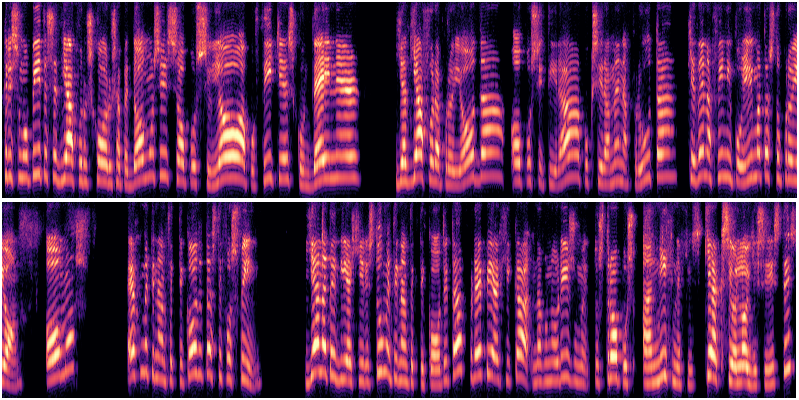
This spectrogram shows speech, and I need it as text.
Χρησιμοποιείται σε διάφορους χώρους απεντόμωσης, όπως σιλό, αποθήκες, κοντέινερ, για διάφορα προϊόντα, όπως τυρά, αποξηραμένα φρούτα και δεν αφήνει υπολείμματα στο προϊόν. Όμως, έχουμε την ανθεκτικότητα στη φωσφίνη. Για να τη διαχειριστούμε την ανθεκτικότητα, πρέπει αρχικά να γνωρίζουμε τους τρόπους ανείχνευσης και αξιολόγησής της,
